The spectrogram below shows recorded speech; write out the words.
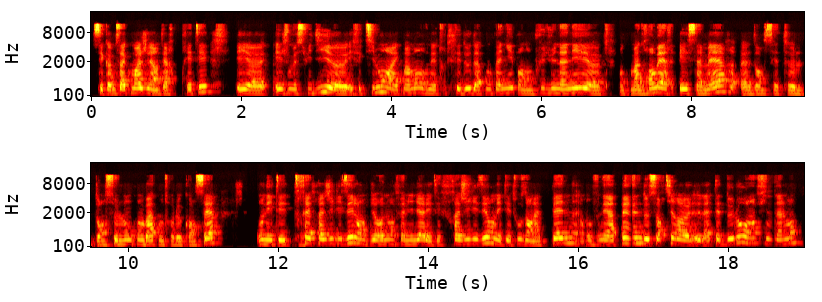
c'est comme ça que moi, je l'ai interprété. Et, euh, je me suis dit, effectivement, avec maman, on venait toutes les deux d'accompagner pendant plus d'une année, donc ma grand-mère et sa mère, dans ce long combat contre le cancer on était très fragilisés, l'environnement familial était fragilisé, on était tous dans la peine, on venait à peine de sortir euh, la tête de l'eau hein, finalement.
